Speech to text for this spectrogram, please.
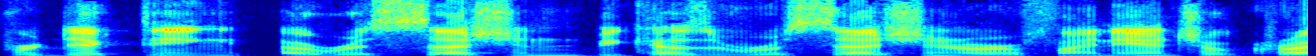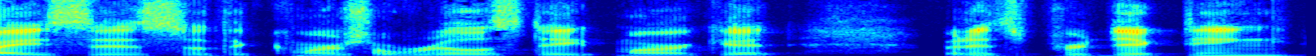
predicting a recession because of a recession or a financial crisis or the commercial real estate market, but it's predicting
